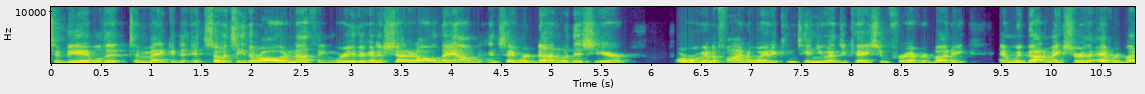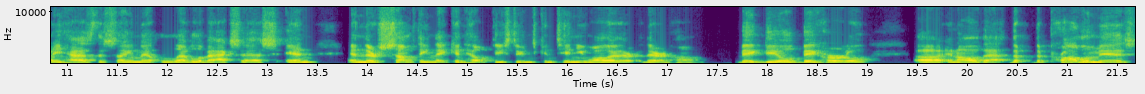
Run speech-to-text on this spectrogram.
to be able to to make it, it so it's either all or nothing. We're either going to shut it all down and say we're done with this year, or we're going to find a way to continue education for everybody. And we've got to make sure that everybody has the same level of access and and there's something that can help these students continue while they're there at home. Big deal, big hurdle, uh, and all of that. The, the problem is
